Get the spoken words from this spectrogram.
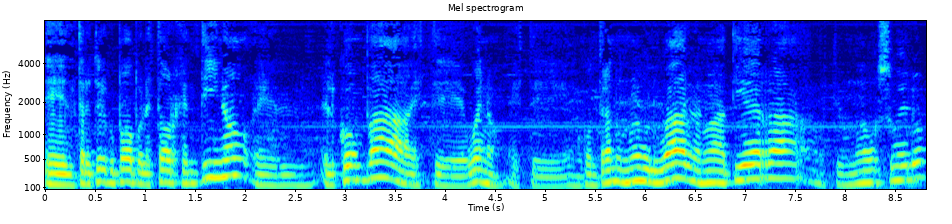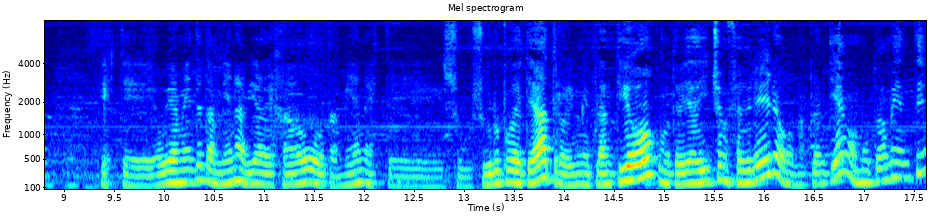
el territorio ocupado por el Estado argentino, el, compa, este, bueno, este, encontrando un nuevo lugar, una nueva tierra, este, un nuevo suelo, este, obviamente también había dejado también este, su, grupo de teatro. Y me planteó, como te había dicho en febrero, nos planteamos mutuamente,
